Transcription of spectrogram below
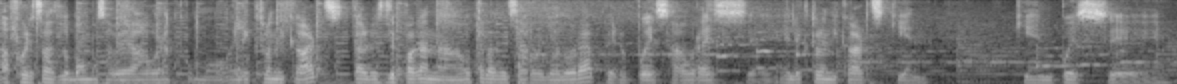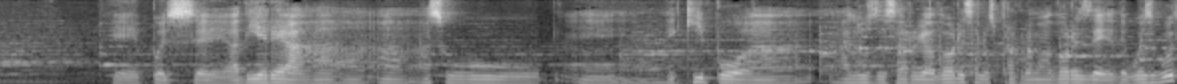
a fuerzas lo vamos a ver ahora como Electronic Arts. Tal vez le pagan a otra desarrolladora, pero pues ahora es eh, Electronic Arts quien, quien pues, eh, pues adhiere a, su equipo, a, los desarrolladores, a los programadores de Westwood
